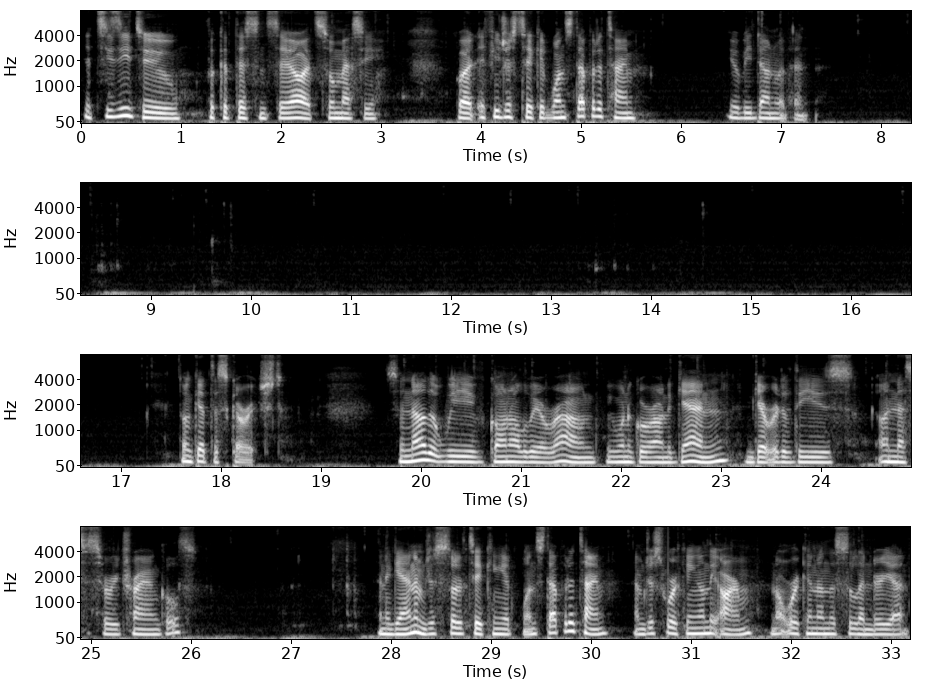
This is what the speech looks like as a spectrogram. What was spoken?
It's easy to look at this and say, oh, it's so messy. But if you just take it one step at a time, you'll be done with it. Don't get discouraged. So now that we've gone all the way around, we want to go around again and get rid of these unnecessary triangles. And again, I'm just sort of taking it one step at a time. I'm just working on the arm, not working on the cylinder yet.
